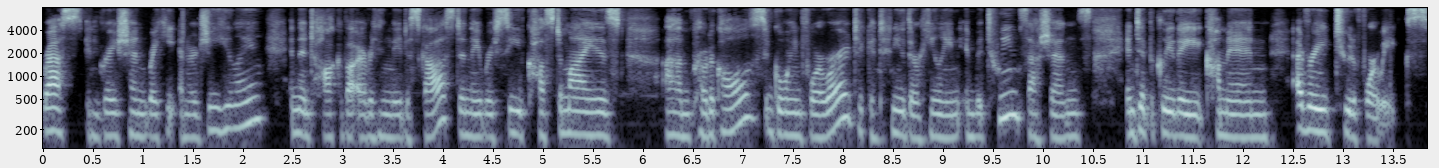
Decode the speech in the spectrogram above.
rest, integration, Reiki energy healing, and then talk about everything they discussed. And they receive customized um, protocols going forward to continue their healing in between sessions. And typically they come in every two to four weeks,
